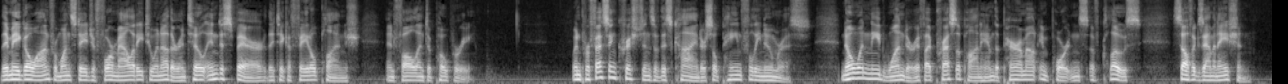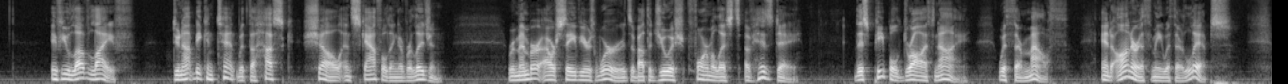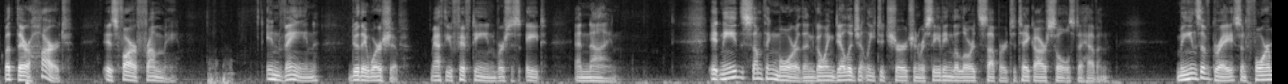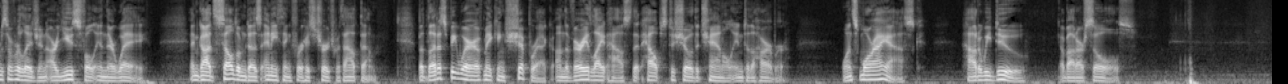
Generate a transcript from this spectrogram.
they may go on from one stage of formality to another until, in despair, they take a fatal plunge and fall into popery. When professing Christians of this kind are so painfully numerous, no one need wonder if I press upon him the paramount importance of close self examination. If you love life, do not be content with the husk, shell, and scaffolding of religion. Remember our Saviour's words about the Jewish formalists of his day This people draweth nigh with their mouth, and honoureth me with their lips, but their heart is far from me. In vain do they worship. Matthew 15, verses 8 and 9. It needs something more than going diligently to church and receiving the Lord's Supper to take our souls to heaven. Means of grace and forms of religion are useful in their way, and God seldom does anything for his church without them. But let us beware of making shipwreck on the very lighthouse that helps to show the channel into the harbor. Once more I ask, how do we do about our souls?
